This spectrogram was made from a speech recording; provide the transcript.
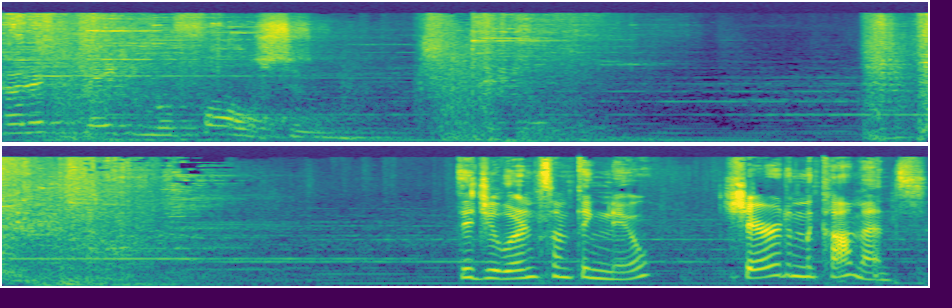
Plating will fall soon. Did you learn something new? Share it in the comments.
